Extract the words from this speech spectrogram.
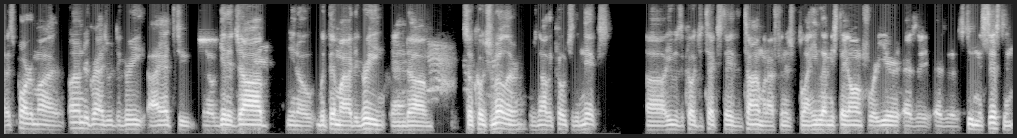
as part of my undergraduate degree, I had to you know get a job you know within my degree, and um, so Coach Miller, who's now the coach of the Knicks, uh, he was the coach of Texas State at the time when I finished playing. He let me stay on for a year as a as a student assistant,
